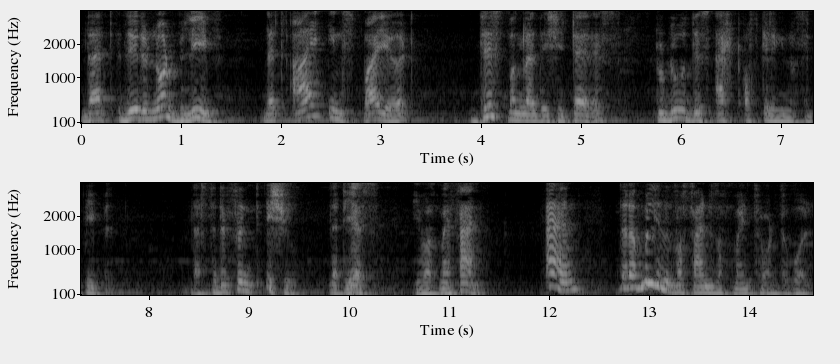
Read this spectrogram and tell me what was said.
that they do not believe that I inspired this Bangladeshi terrorist to do this act of killing innocent people. That's the different issue. That yes, he was my fan. And there are millions of fans of mine throughout the world.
